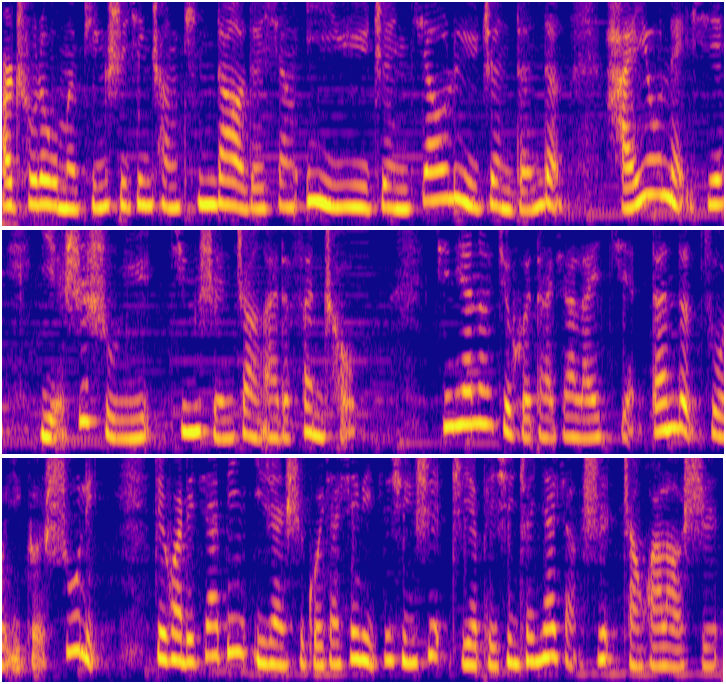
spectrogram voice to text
而除了我们平时经常听到的像抑郁症、焦虑症等等，还有哪些也是属于精神障碍的范畴？今天呢，就和大家来简单的做一个梳理。对话的嘉宾依然是国家心理咨询师、职业培训专家讲师张华老师。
